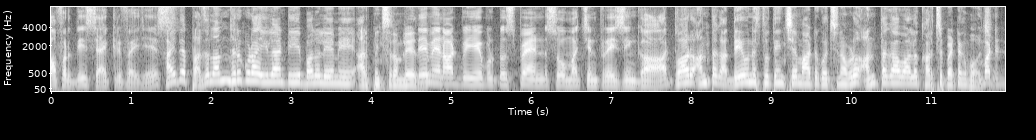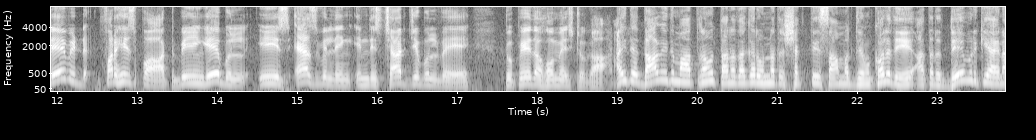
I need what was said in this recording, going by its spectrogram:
offer the sacrifices అయితే ప్రజలందరూ కూడా ఇలాంటి బలు ఏమి అర్పించడం లేదు. They may not be able to spend so much in praising God వారు అంతగా దేవుని స్థుతించే మాటకు వచ్చినప్పుడు అంతగా వాళ్ళు ఖర్చు పెట్టకపోవచ్చు. But David for his part being able is as willing in this chargeable way అంటే to pay the homage to God. అయితే దావీదు మాత్రం తన దగ్గర ఉన్నత శక్తి సామర్థ్యం కొలది అతను దేవుడికి ఆయన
